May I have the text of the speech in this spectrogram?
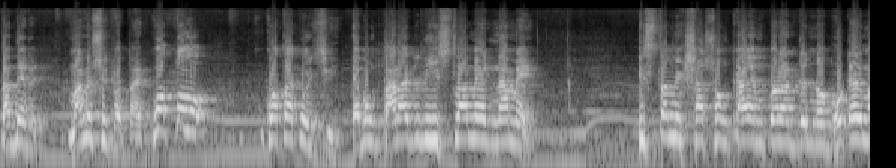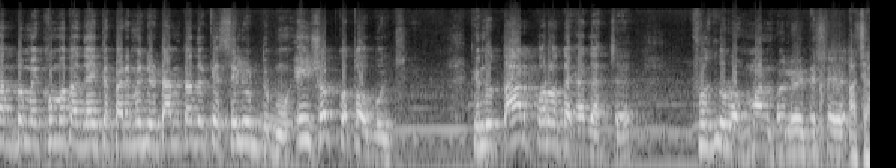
তাদের মানসিকতায় কত কথা কইছি, এবং তারা যদি ইসলামের নামে ইসলামিক শাসন কায়েম করার জন্য ভোটের মাধ্যমে ক্ষমতা যাইতে পারে, মেজরিটি, আমি তাদেরকে সেলিউট দেবো। এইসব কথাও বলছি। কিন্তু তারপরও দেখা যাচ্ছে ফজলুর রহমান হইল এই দেশে আচ্ছা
